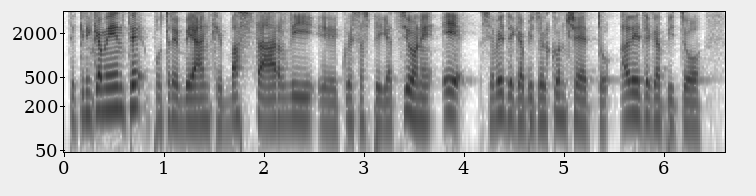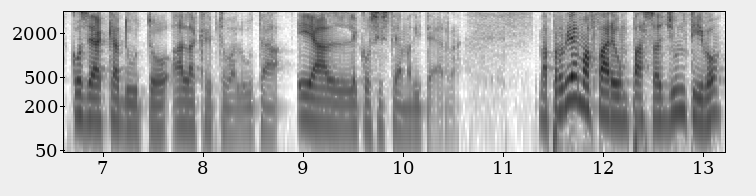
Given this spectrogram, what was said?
Tecnicamente potrebbe anche bastarvi eh, questa spiegazione e se avete capito il concetto avete capito cos'è accaduto alla criptovaluta e all'ecosistema di terra. Ma proviamo a fare un passo aggiuntivo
